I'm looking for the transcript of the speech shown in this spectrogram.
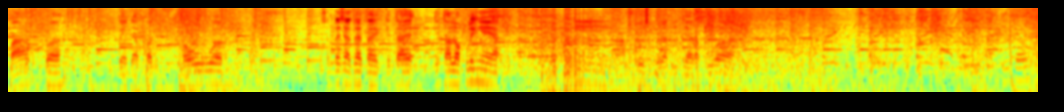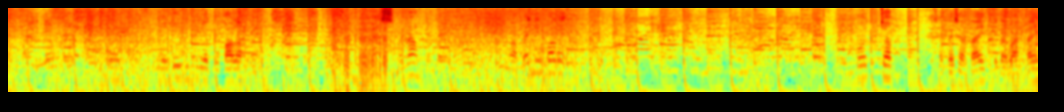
apa-apa. Nggak dapat tower santai santai kita kita lock linknya ya. Hmm berarti jarak gua. Mati mati kau mati kau ya dulu ya gua kalah. Yes menang. Ngapain nih balik kocak. Santai santai kita bantai.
